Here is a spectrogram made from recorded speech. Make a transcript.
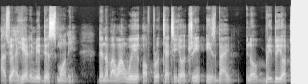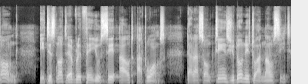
As you are hearing me this morning, the number one way of protecting your dream is by you know, bridle your tongue. It is not everything you say out at once. There are some things you don't need to announce it.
